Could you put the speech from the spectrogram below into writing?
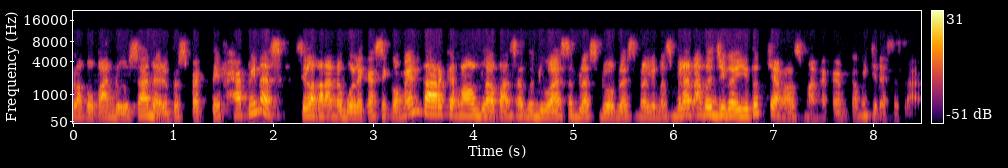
melakukan dosa dari perspektif happiness silakan anda boleh kasih komentar ke 0812 11 12 959 atau juga YouTube channel Smart FM kami jeda sesaat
